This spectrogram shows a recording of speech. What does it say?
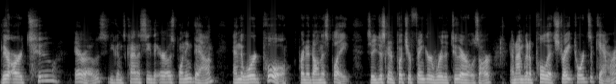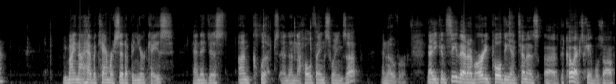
there are two arrows. You can kind of see the arrows pointing down and the word pull printed on this plate. So you're just going to put your finger where the two arrows are, and I'm going to pull it straight towards the camera. You might not have a camera set up in your case, and it just unclips, and then the whole thing swings up and over. Now you can see that I've already pulled the antennas, uh, the coax cables off,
